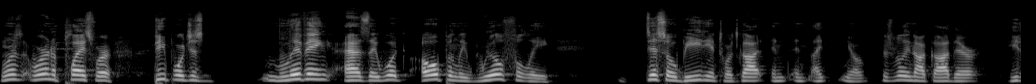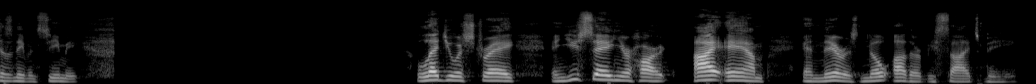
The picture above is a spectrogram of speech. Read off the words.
We're, we're in a place where people are just living as they would openly, willfully, disobedient towards God, and, and like, you know, there's really not God there. He doesn't even see me. Led you astray, and you say in your heart, I am, and there is no other besides me.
